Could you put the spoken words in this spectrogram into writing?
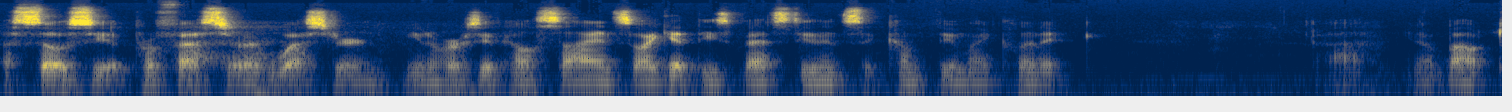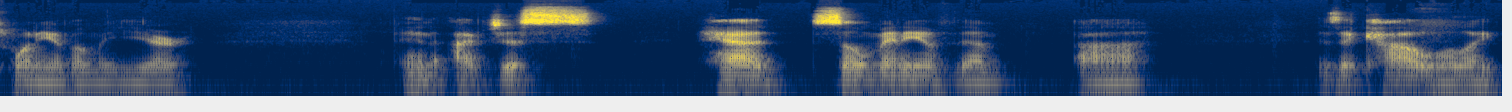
associate professor at Western University of Health Science, so I get these vet students that come through my clinic, uh, you know, about 20 of them a year. And I've just had so many of them uh, as a cow will like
